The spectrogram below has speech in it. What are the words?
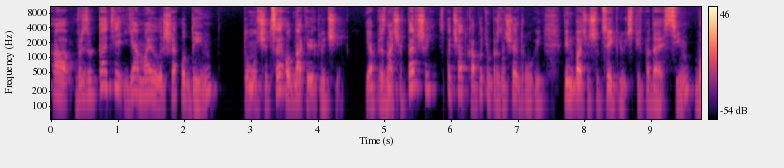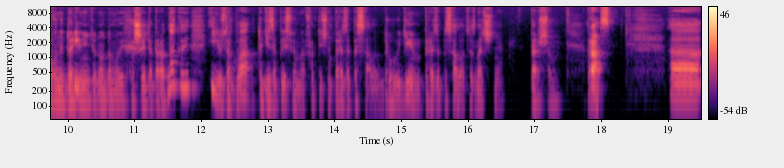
А в результаті я маю лише один, тому що це однакові ключі. Я призначив перший спочатку, а потім призначаю другий. Він бачить, що цей ключ співпадає з цим, бо вони дорівнюють одному і хеші тепер однакові. І юзер 2 тоді записуємо, фактично перезаписали. В другу дію ми перезаписали це значення першим. Раз. Е,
